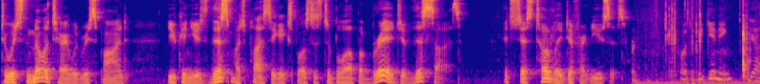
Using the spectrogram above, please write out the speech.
to which the military would respond, you can use this much plastic explosives to blow up a bridge of this size. It's just totally different uses. For the beginning, yeah.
